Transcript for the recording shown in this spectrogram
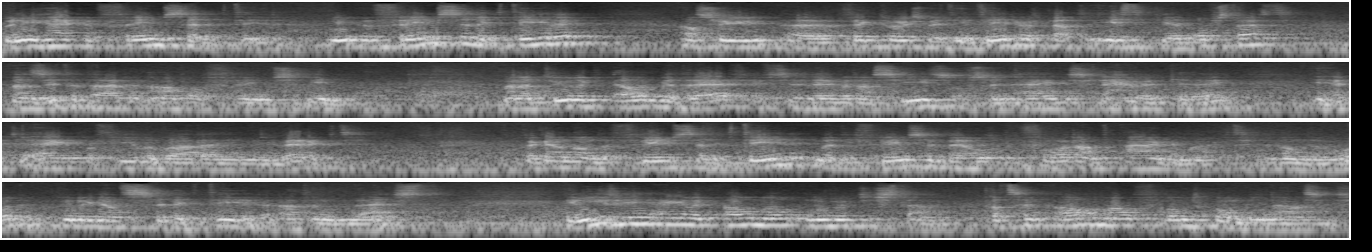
Nu ga ik een frame selecteren. Nu, een frame selecteren, als u uh, Vectorworks met Interior de eerste keer opstart, dan zitten daar een aantal frames in. Maar natuurlijk, elk bedrijf heeft zijn leveranciers of zijn eigen schrijnwerkerij. Je hebt je eigen profielen waar je mee werkt. We gaan dan de frames selecteren, maar die frames zijn bij ons op voorhand aangemaakt. Met andere woorden, we kunnen gaan selecteren uit een lijst. En hier zie je eigenlijk allemaal nummertjes staan. Dat zijn allemaal frontcombinaties.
